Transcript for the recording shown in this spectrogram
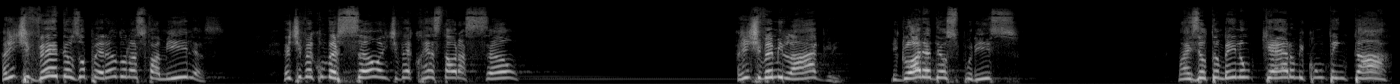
A gente vê Deus operando nas famílias, a gente vê conversão, a gente vê restauração, a gente vê milagre, e glória a Deus por isso. Mas eu também não quero me contentar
